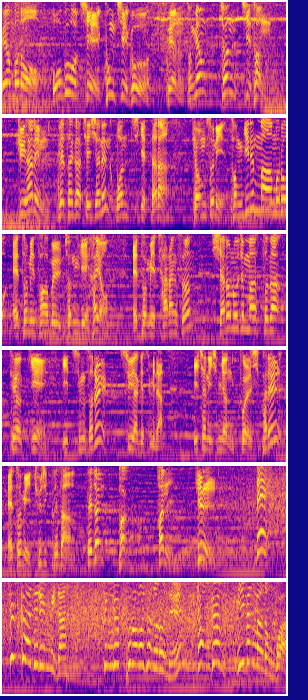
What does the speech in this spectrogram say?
회원번호 5957-079 회원 성명 전지선 귀하는 회사가 제시하는 원칙에 따라 겸손히 섬기는 마음으로 애터미 사업을 전개하여 애터미의 자랑스러운 샤론 오즈 마스터가 되었기에 이 증서를 수여하겠습니다. 2020년 9월 18일 애터미 주식회사 회장 박한길 네, 축하드립니다. 승급 프로모션으로는 현금 200만 원과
